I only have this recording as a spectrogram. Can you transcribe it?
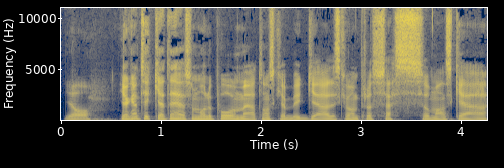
Ja. Jag kan tycka att det här som håller på med att de ska bygga, det ska vara en process och man ska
